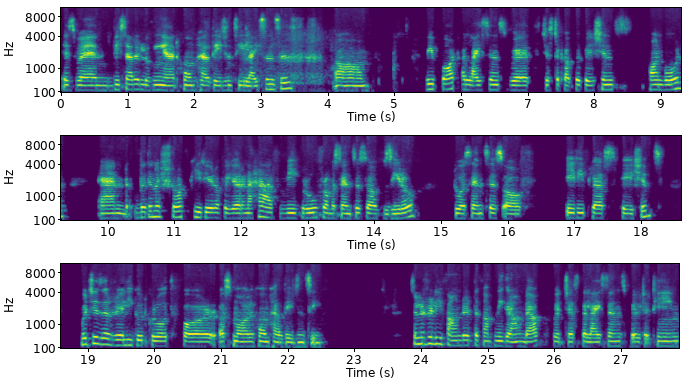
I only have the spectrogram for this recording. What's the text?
is when we started looking at home health agency licenses. Um, we bought a license with just a couple of patients on board. And within a short period of a year and a half, we grew from a census of zero to a census of 80 plus patients, which is a really good growth for a small home health agency. So literally founded the company ground up with just the license, built a team,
